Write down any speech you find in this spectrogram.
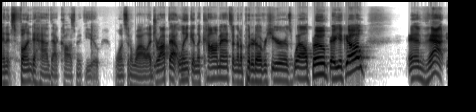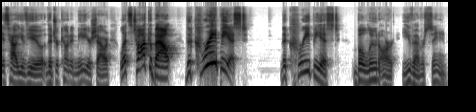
and it's fun to have that cosmic view once in a while. I drop that link in the comments. I'm going to put it over here as well. Boom. There you go. And that is how you view the Draconid meteor shower. Let's talk about the creepiest, the creepiest balloon art you've ever seen.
